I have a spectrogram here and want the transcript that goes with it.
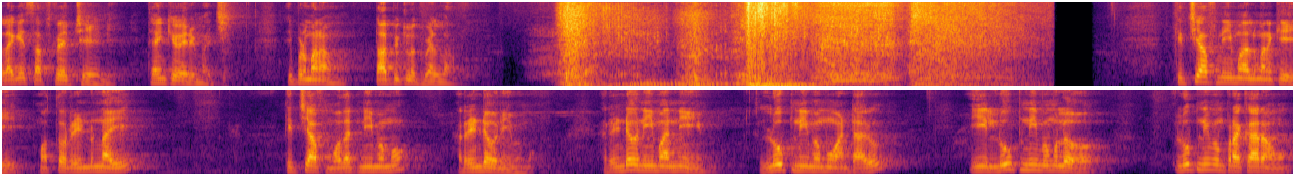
అలాగే సబ్స్క్రైబ్ చేయండి. థ్యాంక్ యూ వెరీ మచ్ ఇప్పుడు మనం టాపిక్లోకి వెళ్దాం. కిర్చాఫ్ నియమాలు మనకి మొత్తం రెండున్నాయి. కిర్చాఫ్ మొదటి నియమము రెండవ నియమము. రెండవ నియమాన్ని లూప్ నియమము అంటారు. ఈ లూప్ నియమములో లూప్ నియమం ప్రకారం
